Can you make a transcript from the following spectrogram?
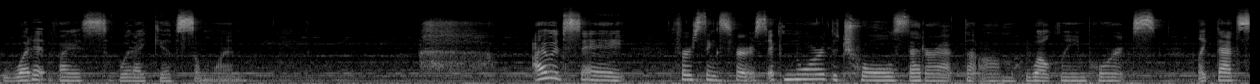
What advice would i give someone i would say first things first, ignore the trolls that are at the um, welcoming ports. Like that's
